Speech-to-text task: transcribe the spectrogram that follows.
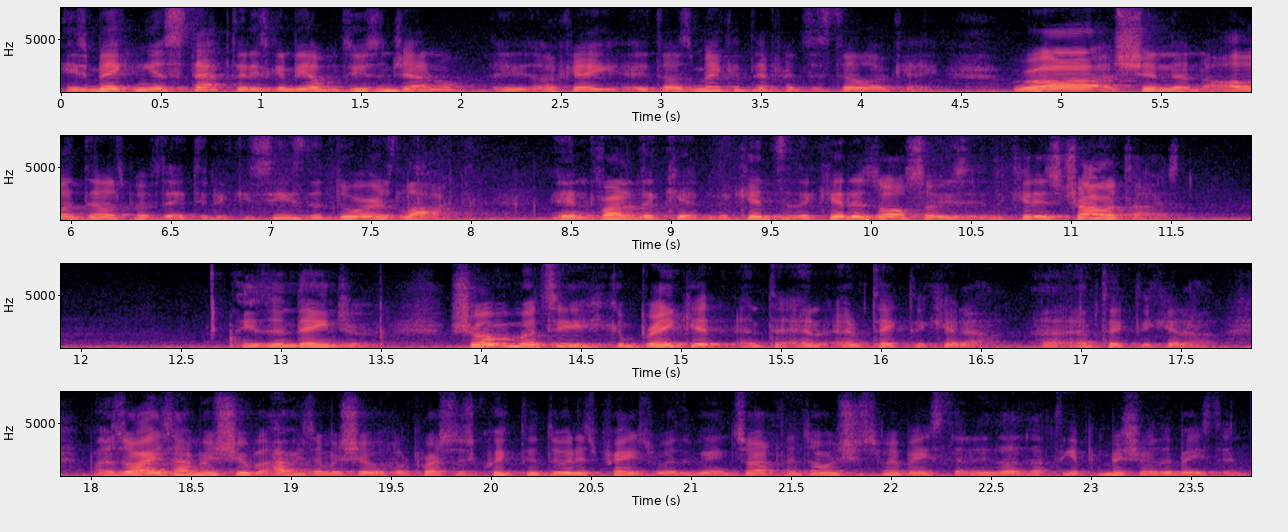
he's making a step that he's going to be able to use in general. He, okay, it doesn't make a difference. It's still okay. Raw Shin and all Adels He sees the door is locked in front of the kid. The kid, the kid is also, the kid is traumatized. He's in danger. Shova Matzi, he can break it and, and, and take the kid out. Uh, and take the kid out. But a person is quick to do it is praiseworthy. He doesn't have to get permission from the beis din.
